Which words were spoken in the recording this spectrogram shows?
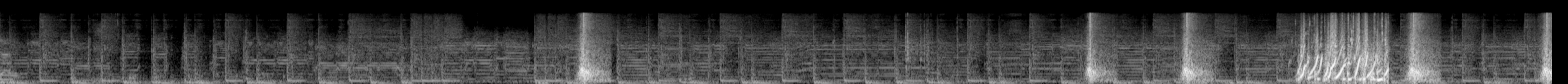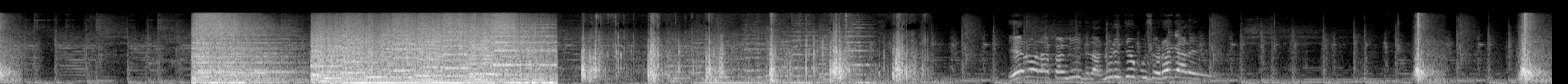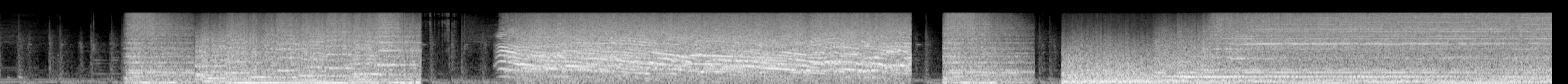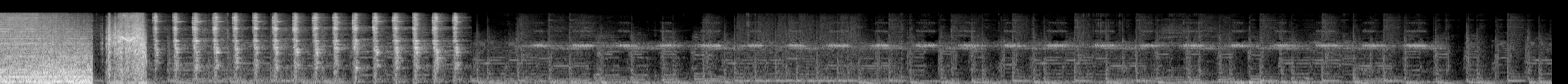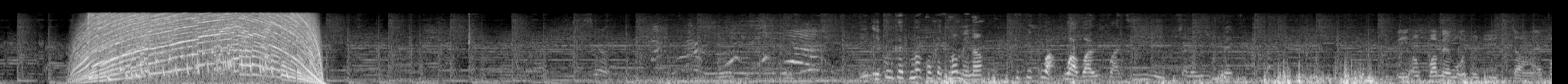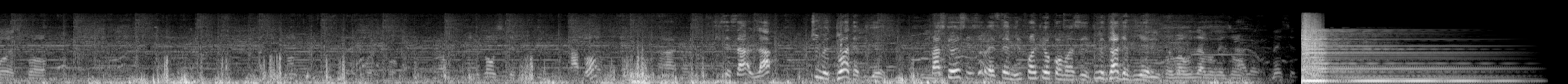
là. Hello la famille de la nourriture pour se régaler Et, concrètement, concrètement maintenant, tu fais quoi? Pour avoir une voiture et tout ça, les Et on croit même aujourd'hui dans Import Export. Ah bon? Ah, c'est ça, là, tu me dois des billets. Parce que c'est ça les 5000 francs qui ont commencé. Tu me dois des billets. Oui, vraiment, vous avez raison. Alors.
